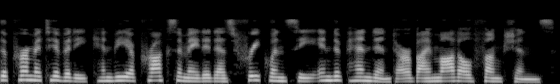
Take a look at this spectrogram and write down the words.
the permittivity can be approximated as frequency independent or by model functions.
